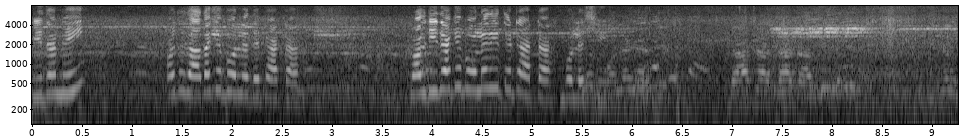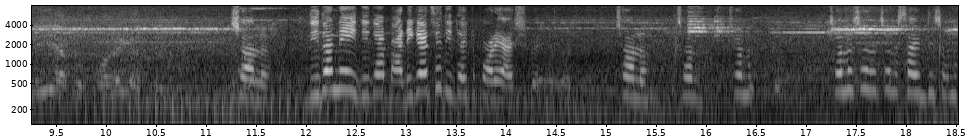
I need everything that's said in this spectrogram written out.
দিদা নেই? হয়তো দাদাকে বলে দে টাটা। বল দিদাকে বলে দিতে টাটা বলেছি। চলো। দিদা নেই, দিদা বাড়ি গেছে, দিদা একটু পরে আসবে। চলো চলো চলো চলো চলো চলো সাইড দিয়ে চলো।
